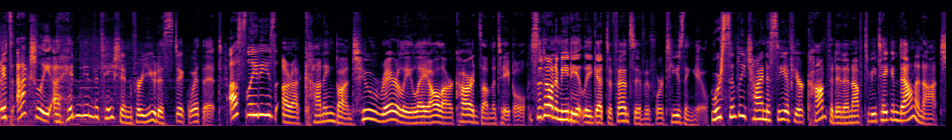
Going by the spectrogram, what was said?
it's actually a hidden invitation for you to stick with it. Us ladies are a cunning bunch who rarely lay all our cards on the table, so don't immediately get defensive if we're teasing you. We're simply trying to see if you're confident enough to be taken down a notch.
